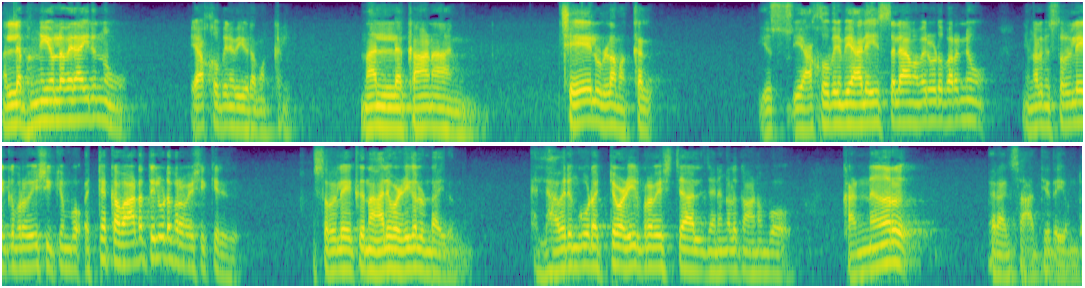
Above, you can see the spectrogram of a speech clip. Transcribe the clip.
നല്ല ഭംഗിയുള്ളവരായിരുന്നു യാക്കൂബ് നബിയുടെ മക്കൾ. നല്ല കാണാൻ ചേലുള്ള മക്കൾ. യാക്കൂബ് നബി അലൈഹി ഇസ്ലാം അവരോട് പറഞ്ഞു നിങ്ങൾ മിസ്റിലേക്ക് പ്രവേശിക്കുമ്പോൾ ഒറ്റ കവാടത്തിലൂടെ പ്രവേശിക്കരുത്. മിസ്റിലേക്ക് നാല് വഴികളുണ്ടായിരുന്നു. എല്ലാവരും കൂടെ ഒറ്റ വഴിയിൽ പ്രവേശിച്ചാൽ ജനങ്ങൾ കാണുമ്പോൾ കണ്ണേറ് വരാൻ സാധ്യതയുണ്ട്.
